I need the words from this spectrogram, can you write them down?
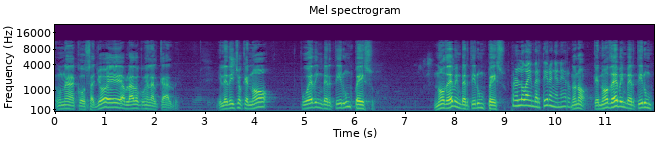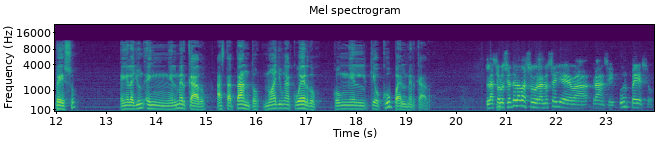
una cosa, yo he hablado con el alcalde y le he dicho que no puede invertir un peso, no debe invertir un peso. Pero él lo va a invertir en enero. No, no, que no debe invertir un peso en el, en el mercado hasta tanto no hay un acuerdo con el que ocupa el mercado. La solución de la basura no se lleva, Francis, un peso.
